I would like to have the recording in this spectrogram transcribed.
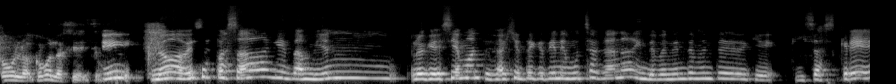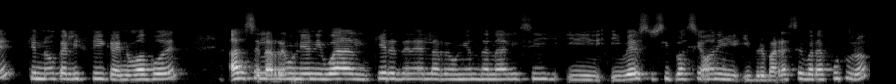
¿cómo, lo, ¿Cómo lo hacías tú? Sí, no, a veces pasaba que también, lo que decíamos antes, hay gente que tiene muchas ganas, independientemente de que quizás cree que no califica y no va a poder, hace la reunión igual, quiere tener la reunión de análisis y, y ver su situación y, y prepararse para el futuro.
